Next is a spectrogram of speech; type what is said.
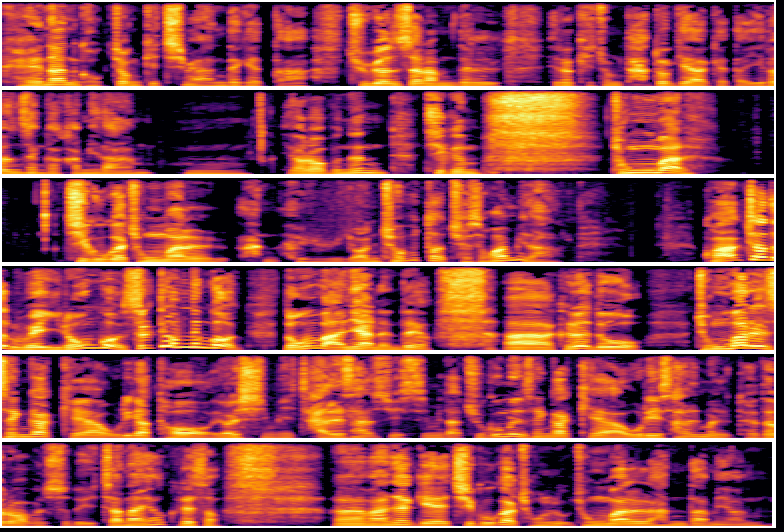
괜한 걱정 끼치면 안 되겠다. 주변 사람들 이렇게 좀 다독여야겠다. 이런 생각합니다. 음, 여러분은 지금 정말 지구가 정말 연초부터 죄송합니다. 과학자들은 왜 이런 거 쓸데없는 것 너무 많이 하는데요. 아 그래도 종말을 생각해야 우리가 더 열심히 잘 살 수 있습니다. 죽음을 생각해야 우리 삶을 되돌아볼 수도 있잖아요. 그래서 아, 만약에 지구가 종, 종말을 한다면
